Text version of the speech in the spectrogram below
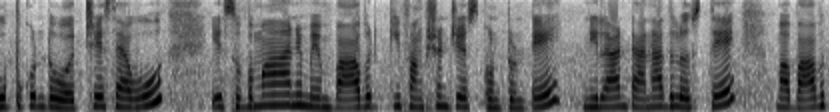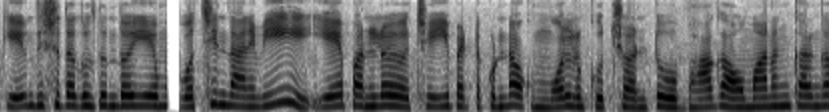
ఊపుకుంటూ వచ్చేసావు. ఈ శుభమాని మేము బాబుకి ఫంక్షన్ చేసుకుంటుంటే నీలాంటి అనాథలు వస్తే మా బాబుకి ఏం దిశ తగులుతుందో ఏమో. వచ్చిన దానివి ఏ పనిలో చేయి పెట్టకుండా ఒక మూలను కూర్చో అంటూ బాగా అవమానకరంగా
